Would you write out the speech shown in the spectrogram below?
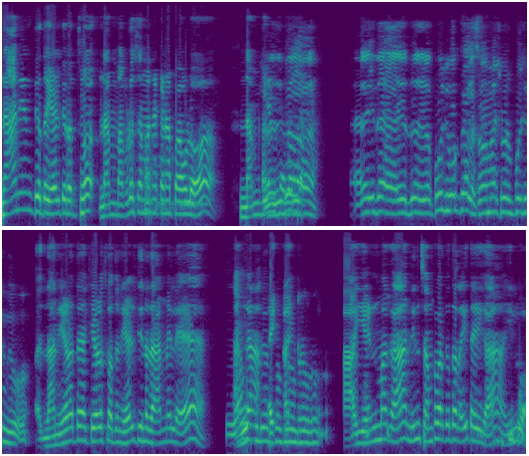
ನಾನೇನ್ ಹೇಳ್ತಿರೋದು ನಮ್ ಮಗಳು ಸಮಾನ ಕಣಪ್ಪ ಅವಳು. ನಮ್ಗೇನ್ ಇದು ಇದು ಪೂಜೆ ಹೋಗ್ತಾರಲ್ಲ ಸೋಮೇಶ್ವರ ಪೂಜೆ ನೀವು? ನಾನ್ ಹೇಳತ ಕೇಳಿಸ್ಕೊ ಅದನ್ನ ಹೇಳ್ತೀನಿ ಅದ ಆಮೇಲೆ. ಅಲ್ಲ, ಆ ಹೆಣ್ಮಗ ನಿನ್ ಸಂಪರ್ಕದಲ್ಲಿ ಐತ ಈಗ ಇಲ್ವೋ?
